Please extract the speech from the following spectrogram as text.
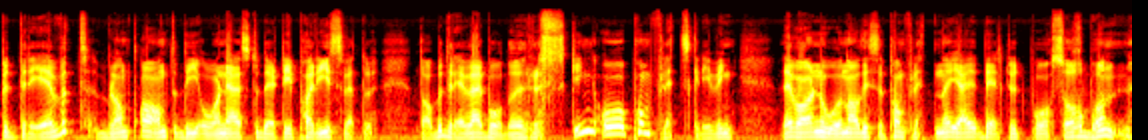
bedrevet, annet de årene jeg studerte i Paris, vet du. Da bedrev jeg både røsking og pamflettskriving. Det var noen av disse pamflettene jeg delte ut på Sorbonne.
